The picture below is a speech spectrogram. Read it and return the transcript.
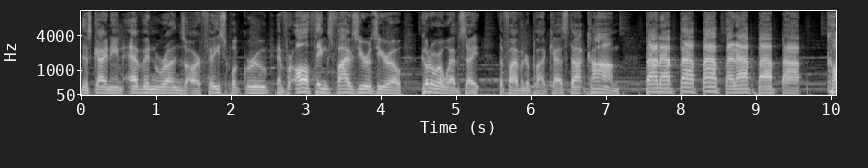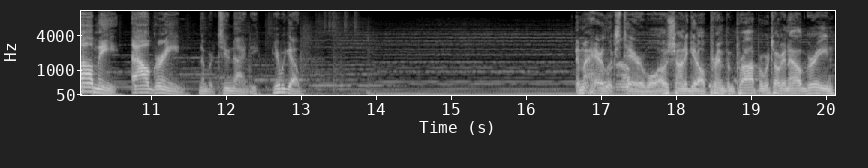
This guy named Evan runs our Facebook group. And for all things 500, go to our website, the500podcast.com. Ba-da-ba-ba, ba-da-ba-ba. Call me, Al Green, number 290. Here we go. And my hair looks terrible. I was trying to get all primp and proper. We're talking Al Green.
